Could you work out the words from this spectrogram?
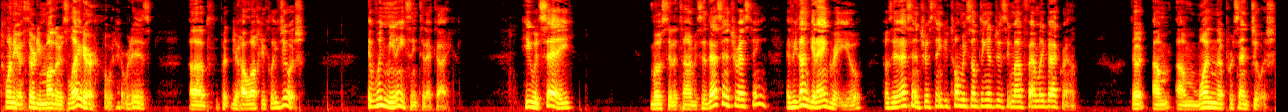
20 or 30 mothers later, or whatever it is, uh, but you're halachically Jewish, it wouldn't mean anything to that guy. He would say, most of the time, he said, "That's interesting." If he doesn't get angry at you, He'll say, that's interesting. You told me something interesting about family background. That I'm, I'm 1% Jewish.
